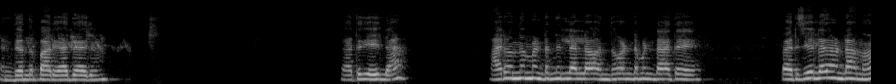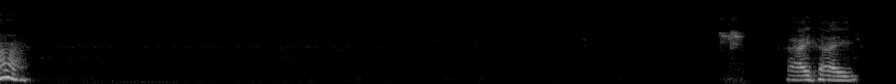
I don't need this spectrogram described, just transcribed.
എന്തെന്ന് പറയാതെ ആരും. ചാറ്റ് ചെയ്യില്ല. ആരൊന്നും മിണ്ടുന്നില്ലല്ലോ. എന്തുകൊണ്ട് മിണ്ടാതെ? പരിചയമില്ലാതെ ഉണ്ടാന്നോ hi hi.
